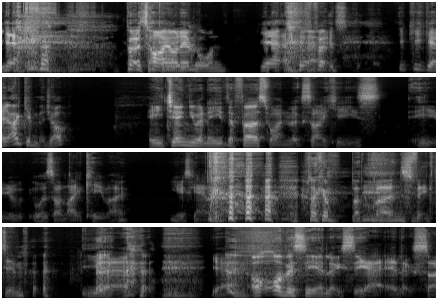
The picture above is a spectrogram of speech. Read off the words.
Yeah, put a like tie an on him. acorn. Yeah, Yeah. but it's, you could get. I give him a job. He genuinely, the first one looks like he's he was on like chemo. He was getting like, like a, a Burns victim. yeah, yeah. Obviously, it looks yeah, it looks so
